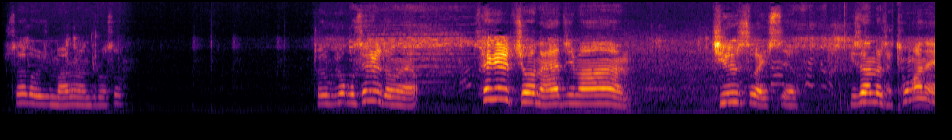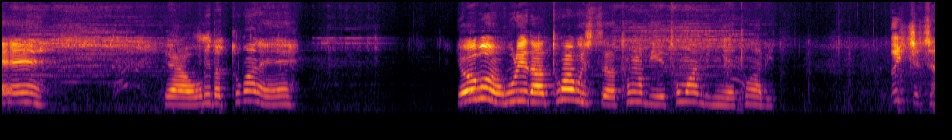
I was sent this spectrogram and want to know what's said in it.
주사위가 요즘 말을 안 들어서. 저희 무조건 3개를 지어놔요. 3개를 지어놔야지만 지을 수가 있어요. 이 사람들 다 통하네. 야, 우리 다 통하네. 여러분, 우리 다 통하고 있어요. 통합이, 통합이네, 통합이. 으이짜자.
